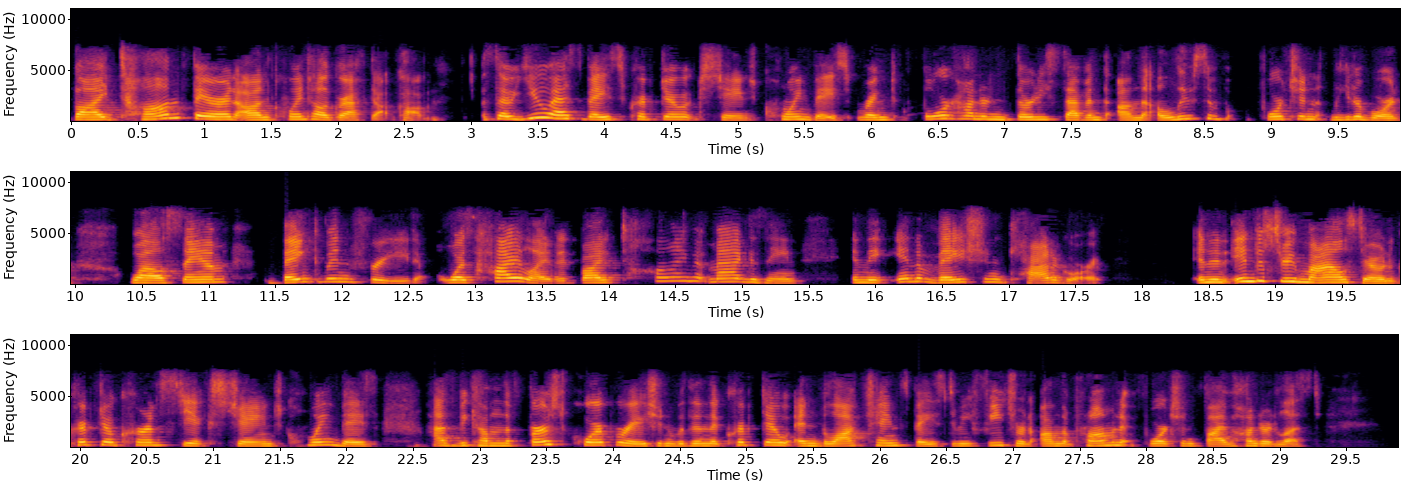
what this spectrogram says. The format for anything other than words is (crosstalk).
by tom farron on cointelegraph.com so, US based crypto exchange Coinbase ranked 437th on the elusive Fortune leaderboard, while Sam Bankman Fried was highlighted by Time magazine in the innovation category. In an industry milestone, cryptocurrency exchange Coinbase has become the first corporation within the crypto and blockchain space to be featured on the prominent Fortune 500 list.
